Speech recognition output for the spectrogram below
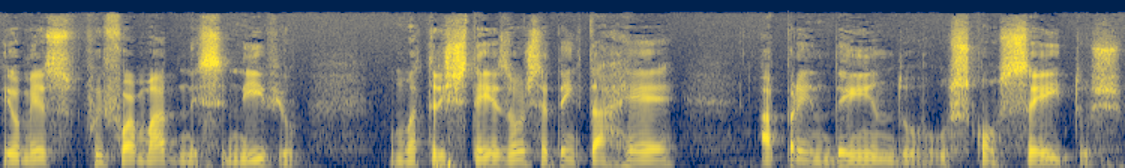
Eu mesmo fui formado nesse nível, uma tristeza. Hoje você tem que estar reaprendendo os conceitos.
